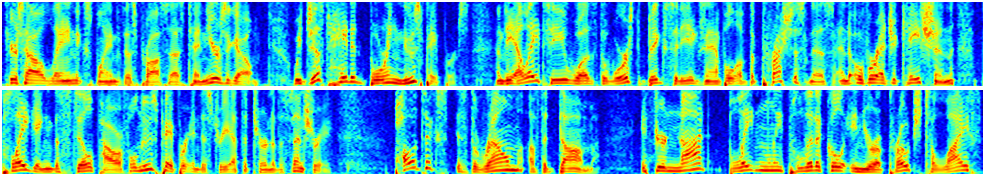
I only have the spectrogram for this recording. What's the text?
Here's how Layne explained this process 10 years ago. We just hated boring newspapers, and the LAT was the worst big city example of the preciousness and overeducation plaguing the still powerful newspaper industry at the turn of the century. Politics is the realm of the dumb. If you're not blatantly political in your approach to life,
